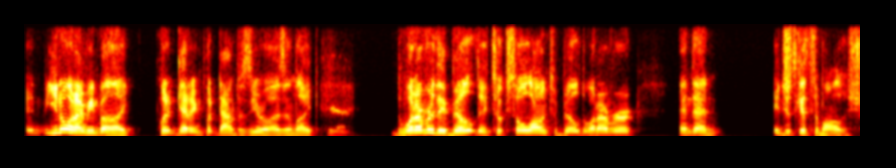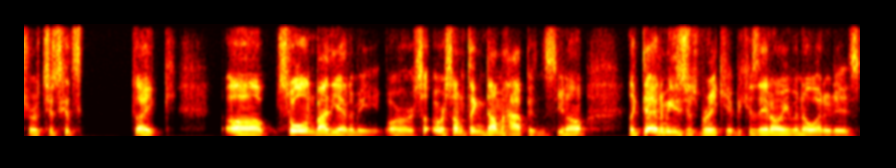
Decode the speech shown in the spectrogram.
and you know what I mean by like put getting put down to zero, as in like yeah. whatever they built, they took so long to build whatever, and then it just gets demolished or it just gets like uh stolen by the enemy or or something dumb happens you know like the enemies just break it because they don't even know what it is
